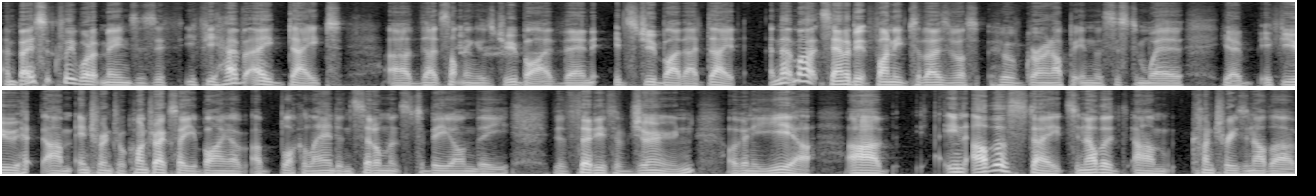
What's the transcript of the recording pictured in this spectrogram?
And basically, what it means is if if you have a date uh, that something is due by, then it's due by that date. And that might sound a bit funny to those of us who have grown up in the system where, you know, if you um, enter into a contract, say you're buying a, a, block of land and settlements to be on the, the 30th of June of any year, uh, in other states, in other um, countries, in other,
